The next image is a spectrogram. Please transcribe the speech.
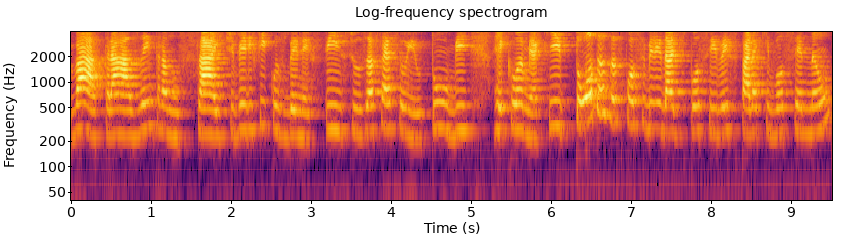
vá atrás, entra no site, verifique os benefícios, acesse o YouTube, reclame aqui todas as possibilidades possíveis para que você não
